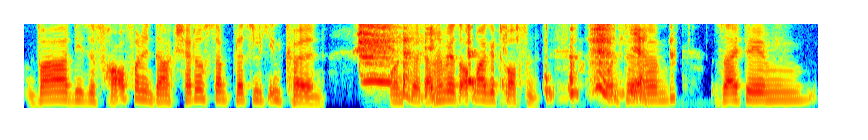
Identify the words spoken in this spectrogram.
war diese Frau von den Dark Shadows dann plötzlich in Köln. Und äh, dann haben wir uns auch mal getroffen. Und ja. ähm, seitdem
